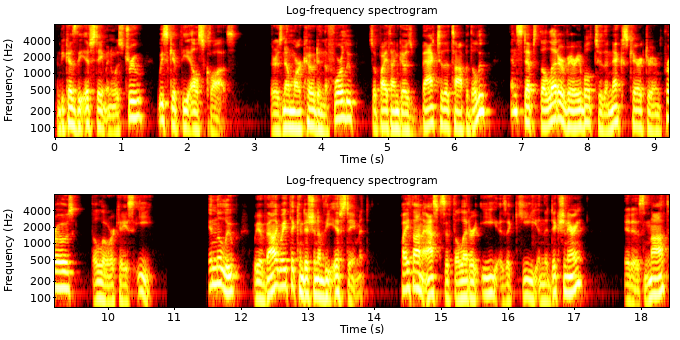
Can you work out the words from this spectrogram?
and because the if statement was true, we skip the else clause. There is no more code in the for loop, so Python goes back to the top of the loop and steps the letter variable to the next character in prose, the lowercase e. In the loop, we evaluate the condition of the if statement. Python asks if the letter e is a key in the dictionary. It is not,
